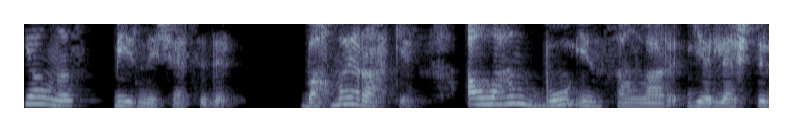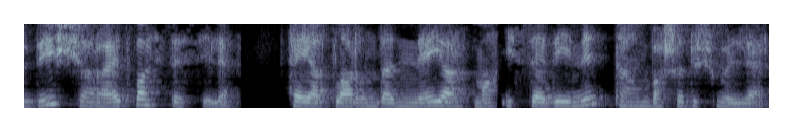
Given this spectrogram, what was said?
yalnız bir neçəsidir. Baxmayaraq ki, Allahın bu insanları yerləşdirdiyi şərait vasitəsilə həyatlarında nə yaratmaq istədiyini tam başa düşmürlər.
